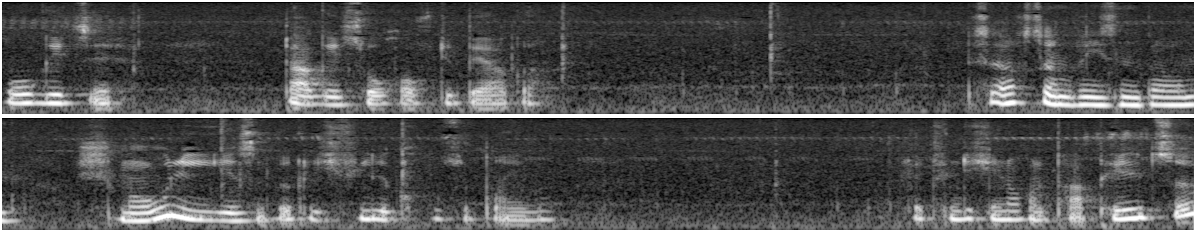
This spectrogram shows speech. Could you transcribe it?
Wo geht's? Da geht's hoch auf die Berge. Das ist auch so ein Riesenbaum. Schmoli, hier sind wirklich viele große Bäume. Vielleicht finde ich hier noch ein paar Pilze.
